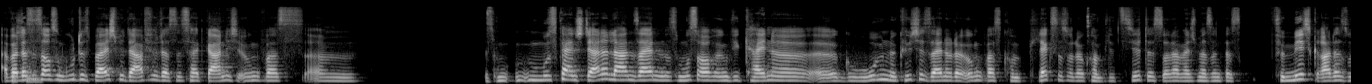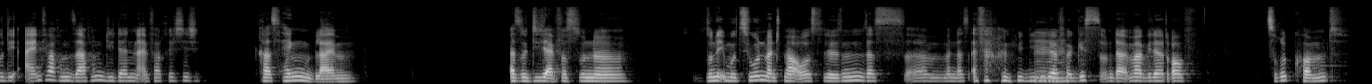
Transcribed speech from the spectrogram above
Aber das ist auch so ein gutes Beispiel dafür, dass es halt gar nicht irgendwas, ähm, es mu- muss kein Sterneladen sein und es muss auch irgendwie keine äh, gehobene Küche sein oder irgendwas Komplexes oder Kompliziertes, sondern manchmal sind das für mich gerade so die einfachen Sachen, die dann einfach richtig krass hängen bleiben. Also die einfach so eine, so eine Emotion manchmal auslösen, dass ähm, man das einfach irgendwie nie wieder Mhm. vergisst und da immer wieder drauf zurückkommt.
